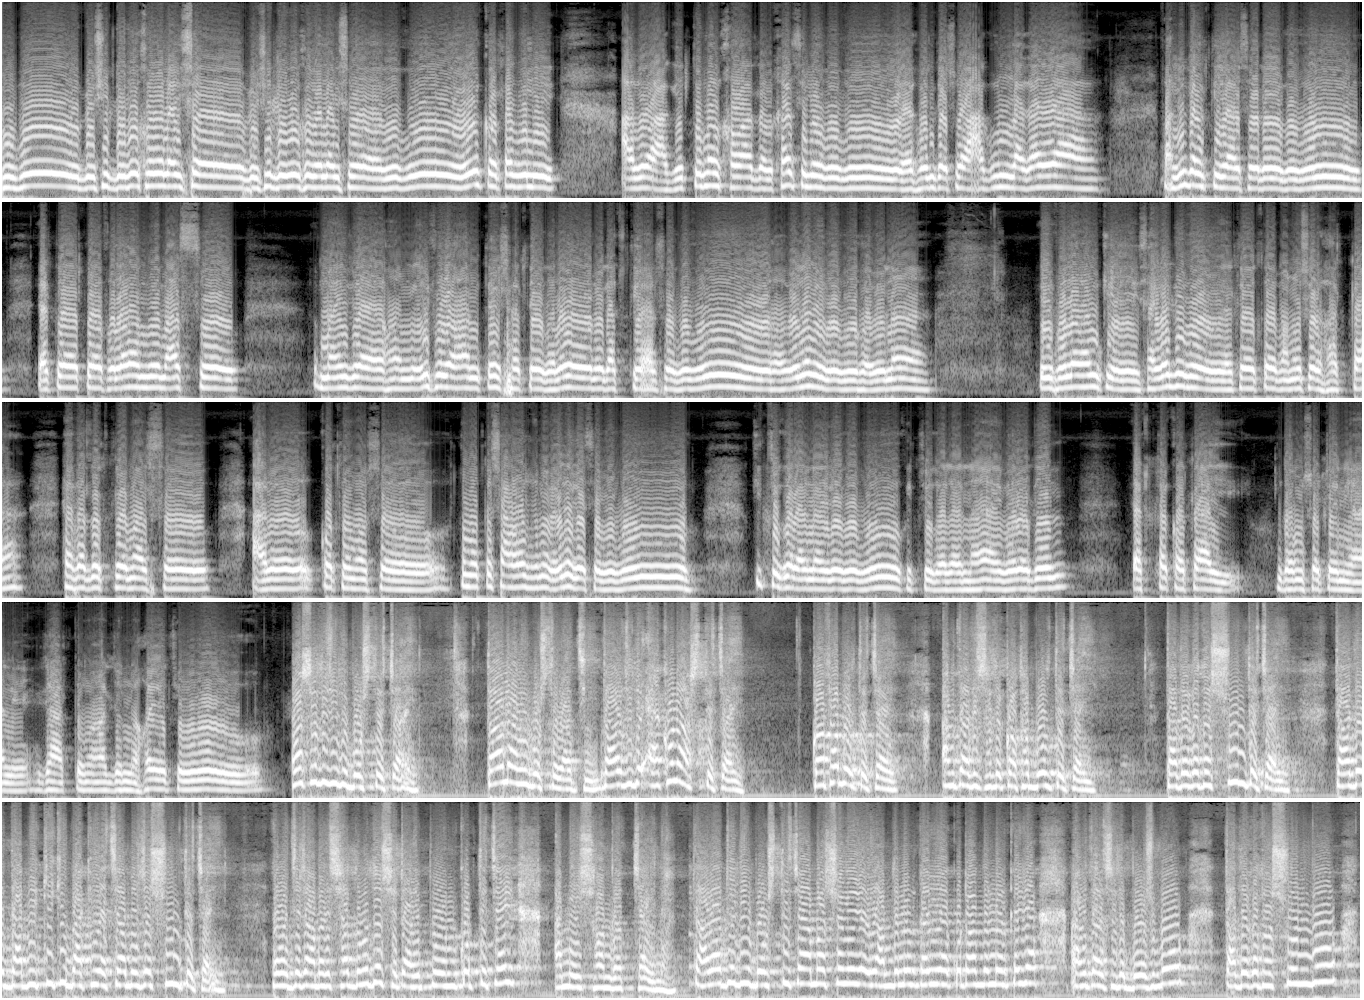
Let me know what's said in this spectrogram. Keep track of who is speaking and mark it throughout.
Speaker 1: বুবু, বেশি দেরি করে লাইছ, বেশি দেরি করে লাইছ। বুবু, এই কথাগুলি আরও আগে তোমার খাওয়া দরকার ছিল বাবু, এখন দেশে আগুন লাগাইয়া পানি ডালতে আছো রে বাবু। এত এত ফোলাহান মারছ, মাইরা এখন এই ফোলাহানদের সাথে ভাবে রাখতে আসো বাবু। হবে না রে বাবু, হবে না। এই ভোলাগানকে সাইডে দিব এত এত মানুষের হাতটা হেফাজত মারছ, আরও কত মারছ। তোমার তো সাহস মনে হয়ে গেছে বাবু। কিচ্ছু করার নাই রে বাবু, কিচ্ছু করার নাই। বড়দের একটা কথাই ধ্বংস টেনে আনে, যা তোমার জন্য হয়েছে বাবু।
Speaker 2: আমার সাথে যদি বসতে চায় তাহলে আমি বসতে রাজি। তারা যদি এখন আসতে চায় কথা বলতে চায় আমি তাদের সাথে কথা বলতে চাই, তাদের কথা শুনতে চাই তাদের দাবি কি কি বাকি আছে আমি এটা শুনতে চাই। এবং যেটা আমাদের সাধ্যমতো সেটা আমি পূরণ করতে চাই, আমি এই সংঘাত চাই না। তারা যদি বসতে চায় আমার সঙ্গে, এই আন্দোলনকারীরা, কোটা আন্দোলনকারীরা, আমি তাদের সাথে বসবো, তাদের কথা শুনব,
